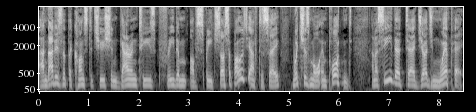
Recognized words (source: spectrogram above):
and that is that the Constitution guarantees freedom of speech. So I suppose you have to say which is more important. And I see that uh, Judge Mwepe,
